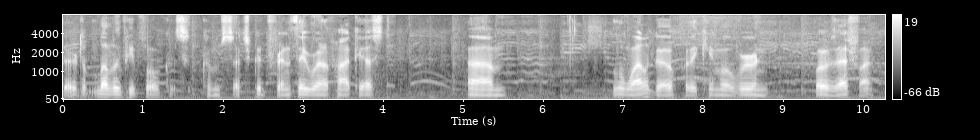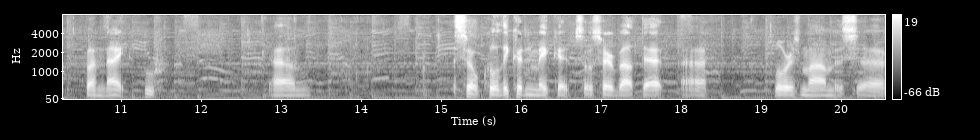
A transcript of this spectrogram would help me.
they're lovely people, become such good friends. They were on a podcast um, a little while ago where they came over and boy was that fun. Fun night. Ooh. Um, so cool. They couldn't make it. So sorry about that. Uh, Laura's mom is uh,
